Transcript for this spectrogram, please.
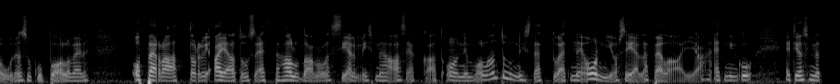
uuden sukupolven operaattoriajatus, että me halutaan olla siellä, missä meidän asiakkaat on, niin me ollaan tunnistettu, että ne on jo siellä pelaajia. Että niinku, et jos me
